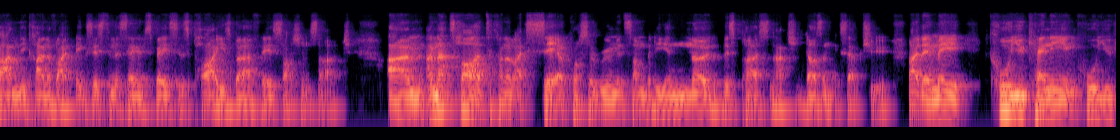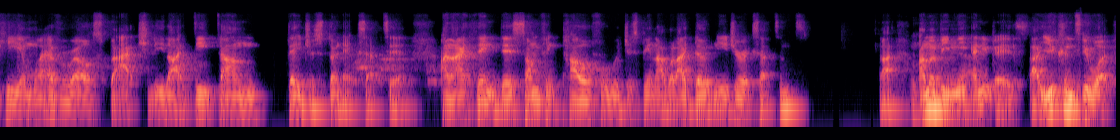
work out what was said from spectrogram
family kind of like exist in the same spaces, parties, birthdays, such and such. Um, and that's hard to kind of like sit across a room with somebody and know that this person actually doesn't accept you. Like they may call you Kenny and call you he and whatever else, but actually like deep down, they just don't accept it. And I think there's something powerful with just being like, well, I don't need your acceptance. Like I'm gonna be me anyways. Like you can do what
